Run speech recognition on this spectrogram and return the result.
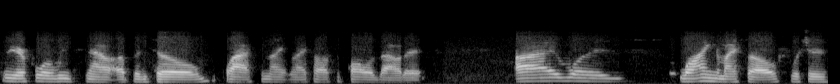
three or four weeks now, up until last night when I talked to Paul about it, I was lying to myself, which is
